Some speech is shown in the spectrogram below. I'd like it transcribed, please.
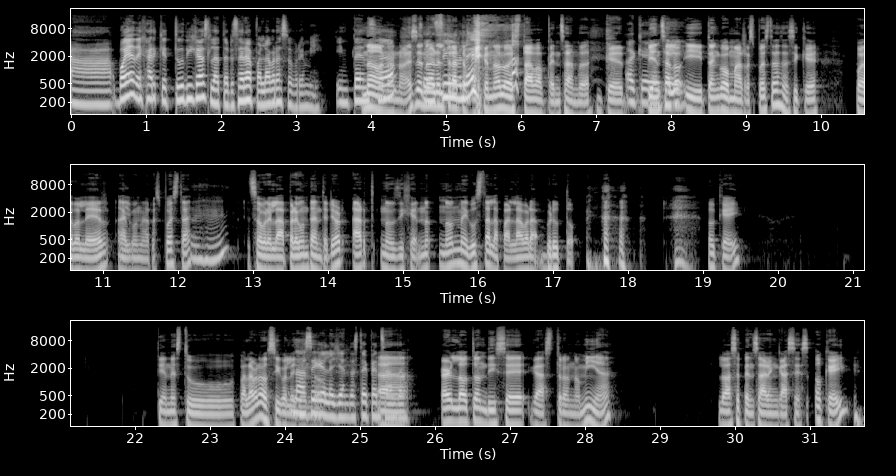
Ah, voy a dejar que tú digas la tercera palabra sobre mí. Intensa. No, no, no, ese no era el trato porque no lo estaba pensando. Que piénsalo y tengo más respuestas, así que puedo leer alguna respuesta. Sobre la pregunta anterior, Art nos dije, no, no me gusta la palabra bruto. ok. ¿Tienes tu palabra o sigo leyendo? No, sigue leyendo, estoy pensando. Ah, Earl Lawton dice gastronomía. Lo hace pensar en gases. Ok.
